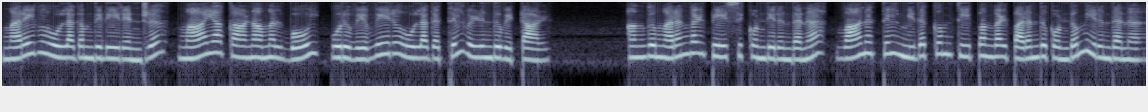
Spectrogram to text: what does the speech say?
மறைவு உலகம் திடீரென்று மாயா காணாமல் போய் ஒரு வெவ்வேறு உலகத்தில் விழுந்துவிட்டாள். அங்கு மரங்கள் பேசிக் கொண்டிருந்தன வானத்தில் மிதக்கும் தீபங்கள் பறந்து கொண்டும் இருந்தன.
